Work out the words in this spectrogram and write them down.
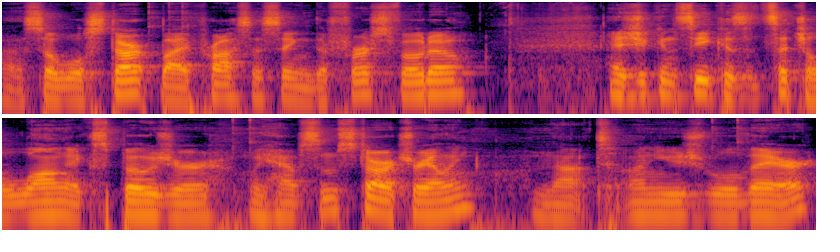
Uh, so we'll start by processing the first photo. As you can see, because it's such a long exposure, we have some star trailing, not unusual there.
